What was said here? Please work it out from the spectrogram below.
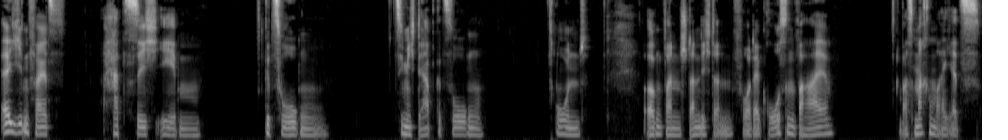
Äh, jedenfalls hat sich eben gezogen, ziemlich derb gezogen und irgendwann stand ich dann vor der großen Wahl, was machen wir jetzt?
